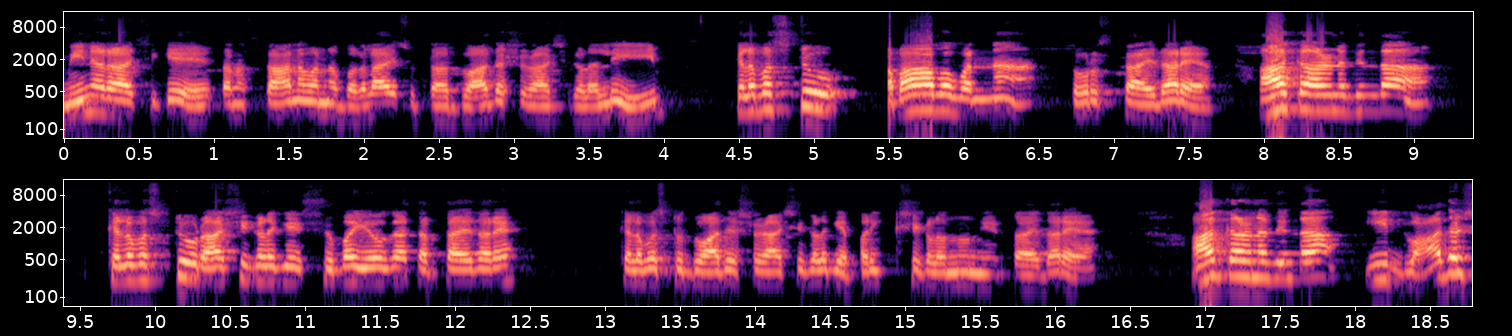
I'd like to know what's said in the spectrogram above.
ಮೀನರಾಶಿಗೆ ತನ್ನ ಸ್ಥಾನವನ್ನು ಬದಲಾಯಿಸುತ್ತಾ ದ್ವಾದಶ ರಾಶಿಗಳಲ್ಲಿ ಕೆಲವಷ್ಟು ಅಭಾವವನ್ನ ತೋರಿಸ್ತಾ ಇದ್ದಾರೆ. ಆ ಕಾರಣದಿಂದ ಕೆಲವಷ್ಟು ರಾಶಿಗಳಿಗೆ ಶುಭ ಯೋಗ ತರ್ತಾ ಇದ್ದಾರೆ. ಕೆಲವಷ್ಟು ದ್ವಾದಶ ರಾಶಿಗಳಿಗೆ ಪರೀಕ್ಷೆಗಳನ್ನು ನೀಡ್ತಾ ಇದ್ದಾರೆ. ಆ ಕಾರಣದಿಂದ ಈ ದ್ವಾದಶ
